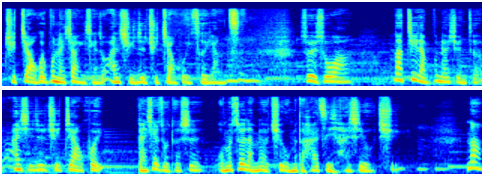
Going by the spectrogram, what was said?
去教会，不能像以前说安息日去教会这样子。所以说啊，那既然不能选择安息日去教会，感谢主的是，我们虽然没有去，我们的孩子也还是有去。那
